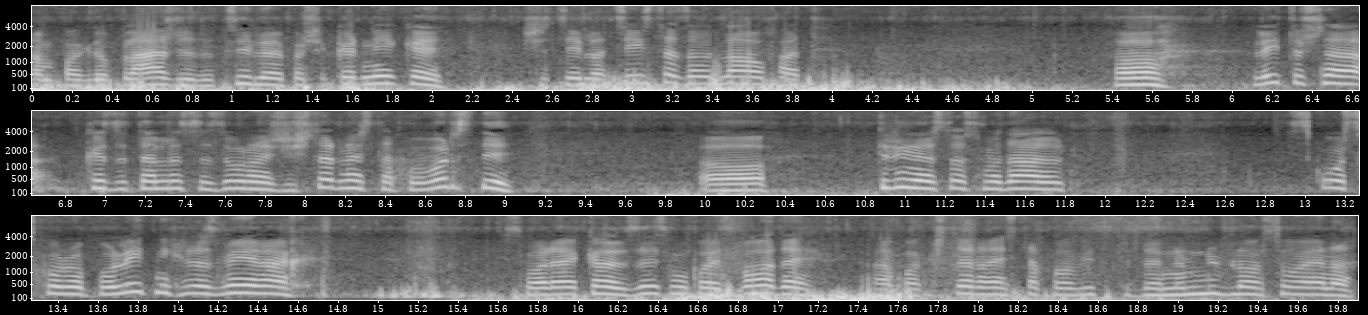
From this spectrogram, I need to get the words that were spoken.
ampak do plaže, do cilja je pa še kar nekaj, še cela cesta za odlaufati. Uh, letošnja KZTL sezona že 14. po vrsti. Uh, 13. smo dali skozi skoraj poletnih razmerah, smo rekli, zdaj smo pa iz vode, ampak 14. pa vidite, da nam ni bilo osvojena.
